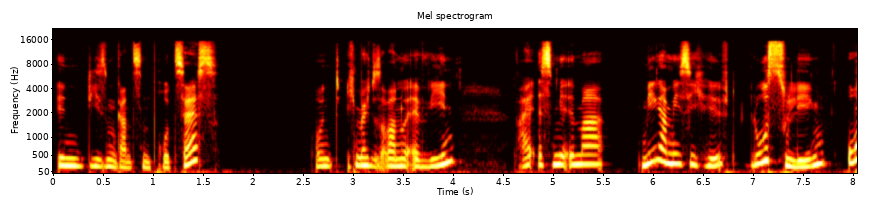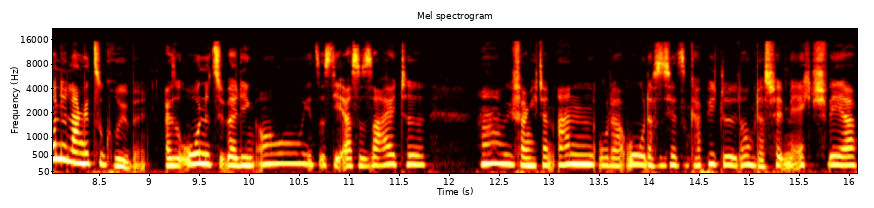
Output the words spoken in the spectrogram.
in diesem ganzen Prozess. Und ich möchte es aber nur erwähnen, weil es mir immer megamäßig hilft, loszulegen, ohne lange zu grübeln. Also ohne zu überlegen, oh, jetzt ist die erste Seite, ah, wie fange ich dann an? Oder oh, das ist jetzt ein Kapitel, oh, das fällt mir echt schwer.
